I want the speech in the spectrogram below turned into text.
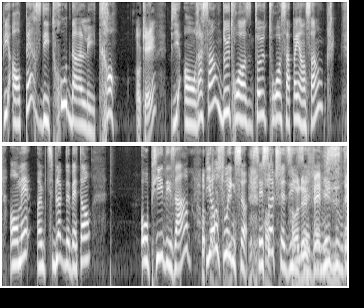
Puis on perce des trous dans les troncs. OK? Puis on rassemble deux trois, deux, trois sapins ensemble. On met un petit bloc de béton au pied des arbres, puis on swing ça. C'est ça que je te dis. On le fait visiter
